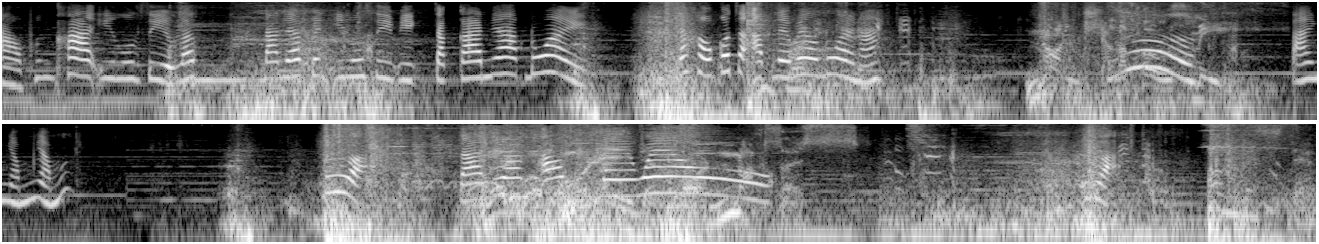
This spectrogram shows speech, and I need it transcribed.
อ้าวเพิ่งฆ่าอีลูซีฟแล้วดานแล้วเป็นอีลูซีฟอีกจากการยากด้วย แล้วเขาก็จะอัพเลเวลด้วยนะ None shall Yeah. oppose me. ตายหยำหยำเพื่อ ดานเลียนอัพเลเวล Noxus. เอื้อ On the step.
